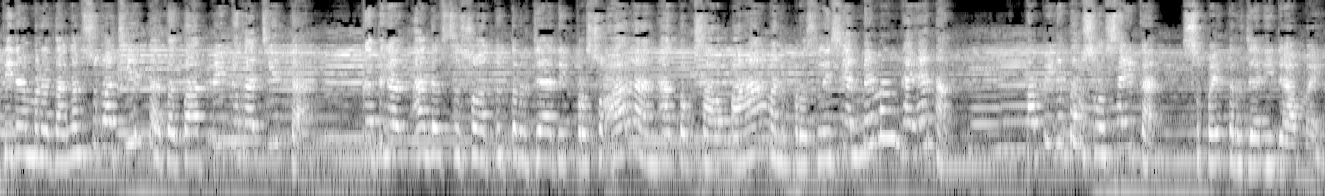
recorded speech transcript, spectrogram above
tidak mendatangkan sukacita, tetapi duka cita. Ketika ada sesuatu terjadi persoalan atau kesalahpahaman, perselisihan, memang gak enak. Tapi kita harus selesaikan supaya terjadi damai.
